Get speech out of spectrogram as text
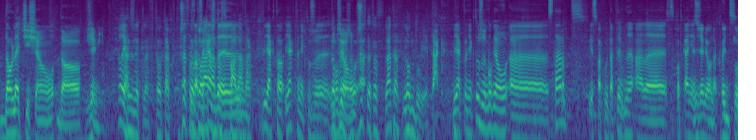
doleci się do ziemi. No jak zwykle, to tak, wszystko to co zawsze lata każdy, to spada, tak. jak, to, jak to niektórzy No mówią... przepraszam, wszystko co lata ląduje. Tak, jak to niektórzy mówią, e, start jest fakultatywny, ale spotkanie z ziemią na końcu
